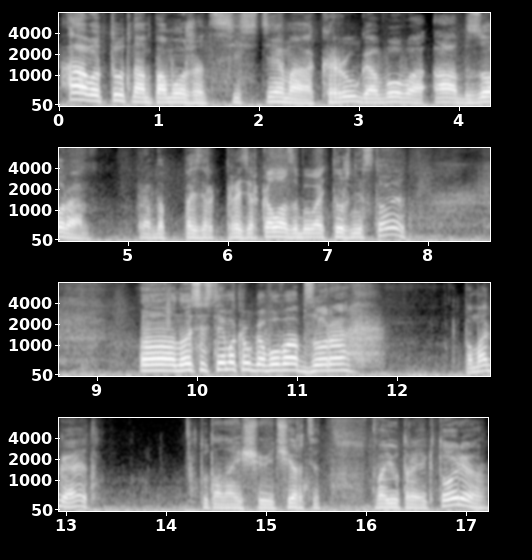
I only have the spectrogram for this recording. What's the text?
А вот тут нам поможет система кругового обзора. Правда, про зеркала забывать тоже не стоит. А, но система кругового обзора помогает. Тут она еще и чертит твою траекторию.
